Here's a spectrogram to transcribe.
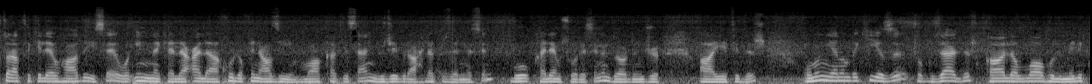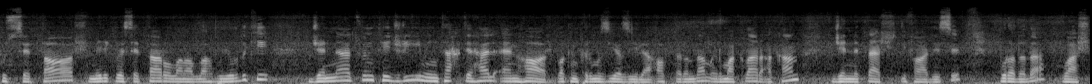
Bu taraftaki levhada ise o inneke le ala hulukin azim. Muhakkak ki sen yüce bir ahlak üzerinesin. Bu Kalem suresinin dördüncü ayetidir. Onun yanındaki yazı çok güzeldir. Kâlellâhul melikus settar. Melik ve settar olan Allah buyurdu ki Cennetun tecri min tahtihal enhar. Bakın kırmızı yazıyla altlarından ırmaklar akan cennetler ifadesi burada da var.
